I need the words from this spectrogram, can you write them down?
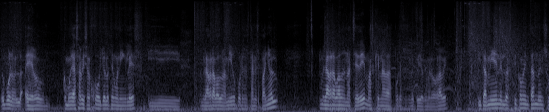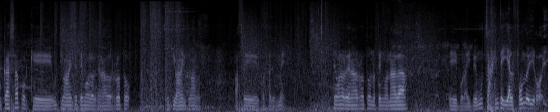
Bueno, como ya sabéis, el juego yo lo tengo en inglés y me lo ha grabado un amigo, por eso está en español. Me lo ha grabado en HD, más que nada, por eso se le he pedido que me lo grabe. Y también lo estoy comentando en su casa porque últimamente tengo el ordenador roto. Últimamente, vamos, hace cosa de un mes. Tengo el ordenador roto, no tengo nada. Eh, por ahí veo mucha gente y al fondo digo, ¡ay,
